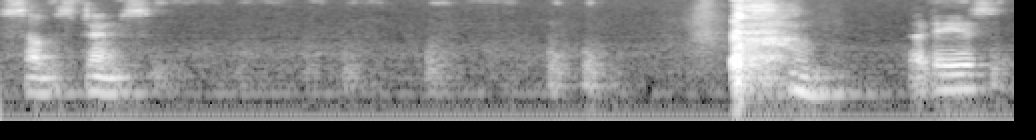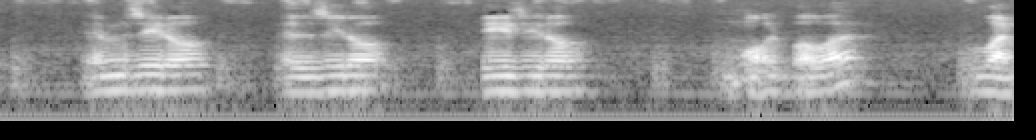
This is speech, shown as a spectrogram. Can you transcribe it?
substance. That is m0 l0 t0 mole power 1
